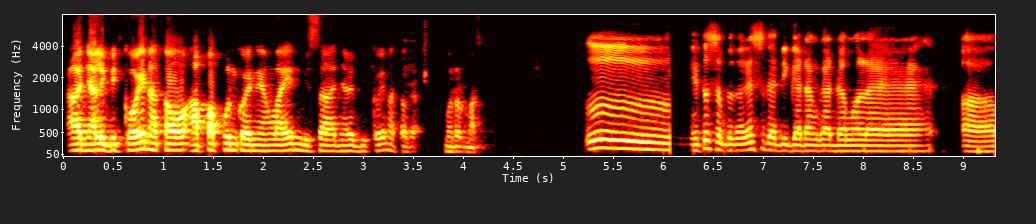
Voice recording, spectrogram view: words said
uh, nyali Bitcoin atau apa pun koin yang lain bisa nyali Bitcoin atau nggak? Menurut Mas? hmm itu sebenarnya sudah digadang-gadang oleh eh,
